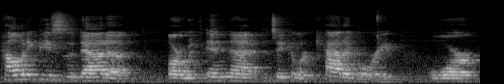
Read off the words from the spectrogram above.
how many pieces of data are within that particular category or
